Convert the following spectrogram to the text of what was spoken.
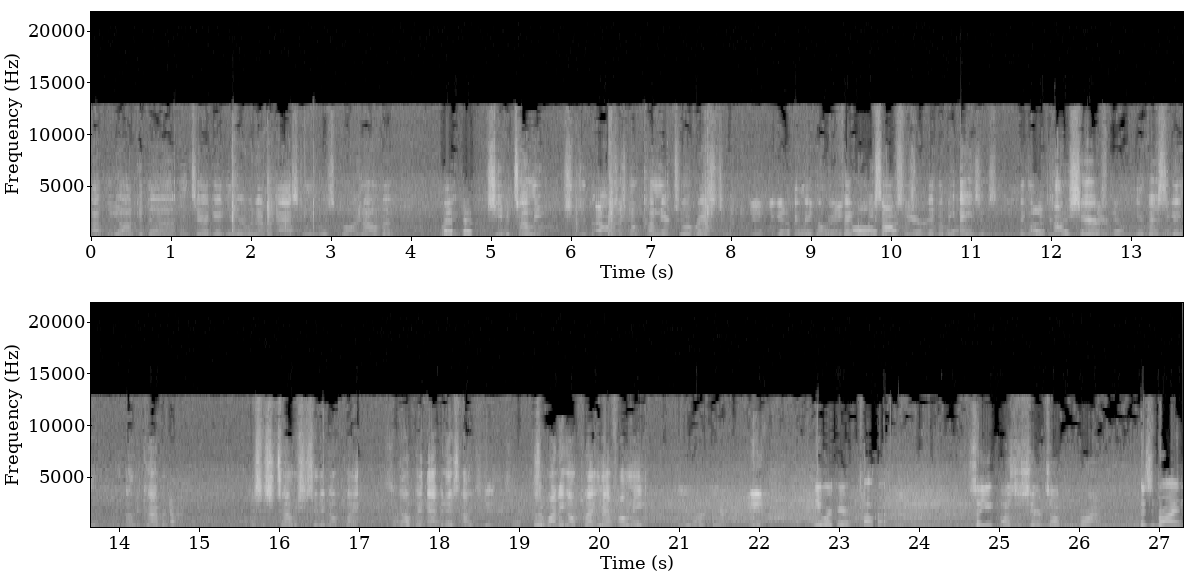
after y'all get done interrogating me or whatever, asking me what's going on. But like, she even told me she said the officer's gonna come there to arrest you, Yeah, you get a and they're gonna be police fake police officers. here. They're gonna be agents. They're gonna uh, be county sheriffs down. investigating undercover. That's what she told me. She said they're gonna plant dope evidence on you. So why they gonna plant meth on me? You work here? Yeah. You work here? Okay. So you I was just here talking to Brian. this is Brian?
